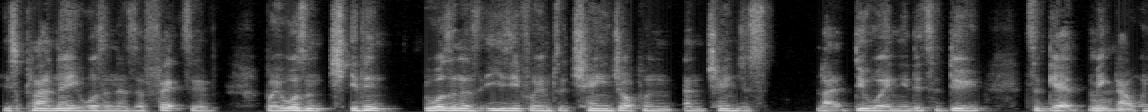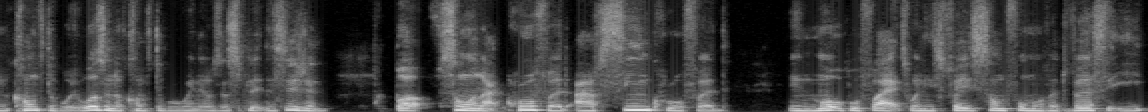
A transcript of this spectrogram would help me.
his plan A wasn't as effective, but it wasn't. It didn't. It wasn't as easy for him to change up and and change his like do what he needed to do to get make that mm. win comfortable. It wasn't a comfortable win. It was a split decision. But someone like Crawford, I've seen Crawford in multiple fights when he's faced some form of adversity,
